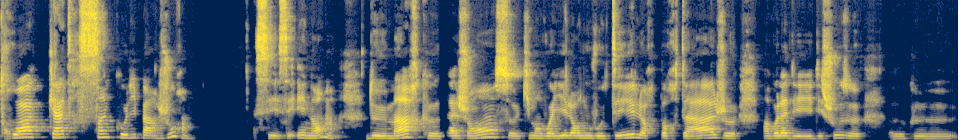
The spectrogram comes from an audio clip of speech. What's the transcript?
3, 4, 5 colis par jour c'est énorme, de marques, euh, d'agences euh, qui m'envoyaient leurs nouveautés, leurs portages, euh, enfin voilà des, des choses que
